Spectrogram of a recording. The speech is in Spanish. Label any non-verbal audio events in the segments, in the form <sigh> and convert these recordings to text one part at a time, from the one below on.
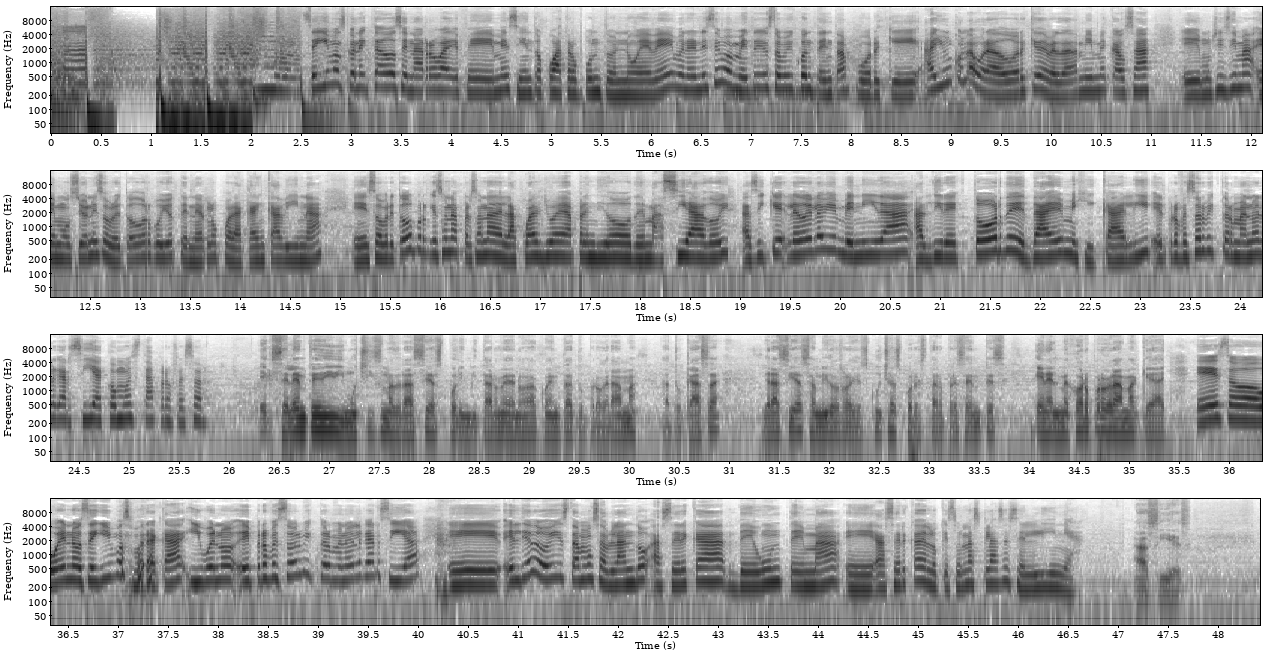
Seguimos conectados en arroba FM 104.9. Bueno, en este momento yo estoy muy contenta porque hay un colaborador que de verdad a mí me causa eh, muchísima emoción y sobre todo orgullo tenerlo por acá en cabina. Eh, sobre todo porque es una persona de la cual yo he aprendido demasiado. Así que le doy la bienvenida al director de DAE Mexicali, el profesor Víctor Manuel García. ¿Cómo está, profesor? Excelente, Didi. Muchísimas gracias por invitarme de nueva cuenta a tu programa, a tu casa. Gracias amigos radioescuchas por estar presentes en el mejor programa que hay. Eso, bueno, seguimos por acá y bueno, eh, profesor Víctor Manuel García, eh, el día de hoy estamos hablando acerca de un tema, eh, acerca de lo que son las clases en línea. Así es.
